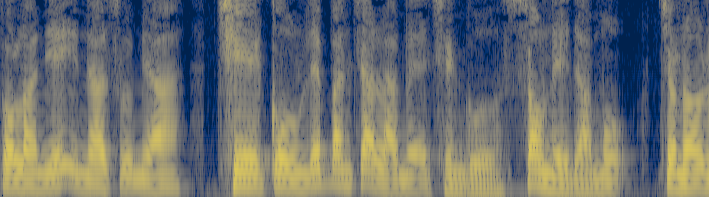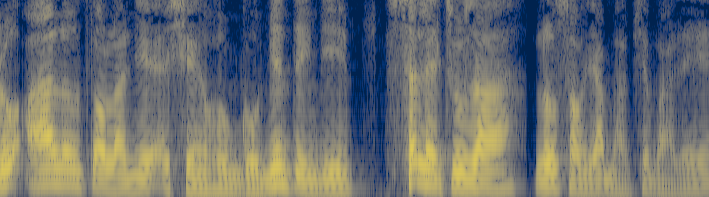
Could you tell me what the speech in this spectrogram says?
တော်လှန်ရေးအင်အားစုများ ခြေကုံလက်ပန်းချလာမဲ့အချိန်ကိုစောင့်နေတာမို့ကျွန်တော်တို့အားလုံးတော်လှန်ရေးအရှင်ဟုန်ကိုမြင့်တင်ပြီးဆက်လက်ကြိုးစားလှုပ်ဆောင်ရမှာဖြစ်ပါတယ်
